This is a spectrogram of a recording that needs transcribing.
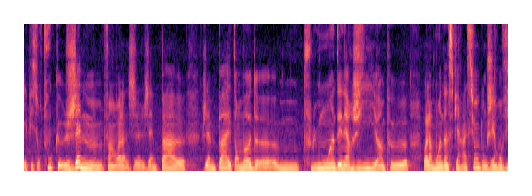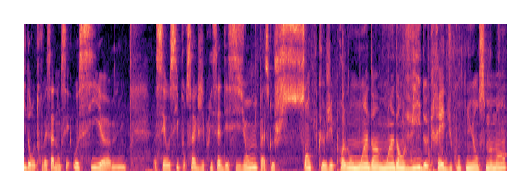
Et puis surtout que j'aime enfin voilà j'aime pas euh, j'aime pas être en mode euh, plus moins d'énergie un peu voilà moins d'inspiration. Donc j'ai envie de retrouver ça. Donc c'est aussi C'est aussi pour ça que j'ai pris cette décision, parce que je sens que j'ai probablement moins d'envie de créer du contenu en ce moment.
